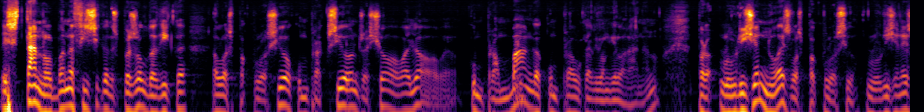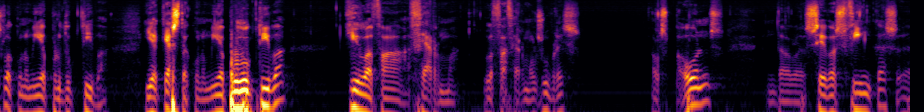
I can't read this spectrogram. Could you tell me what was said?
És tant el benefici que després el dedica a l'especulació, a comprar accions, això, allò, a comprar un banc, a comprar el que li doni la gana. No? Però l'origen no és l'especulació, l'origen és l'economia productiva. I aquesta economia productiva, qui la fa ferma? La fa ferma els obrers, els paons de les seves finques eh,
